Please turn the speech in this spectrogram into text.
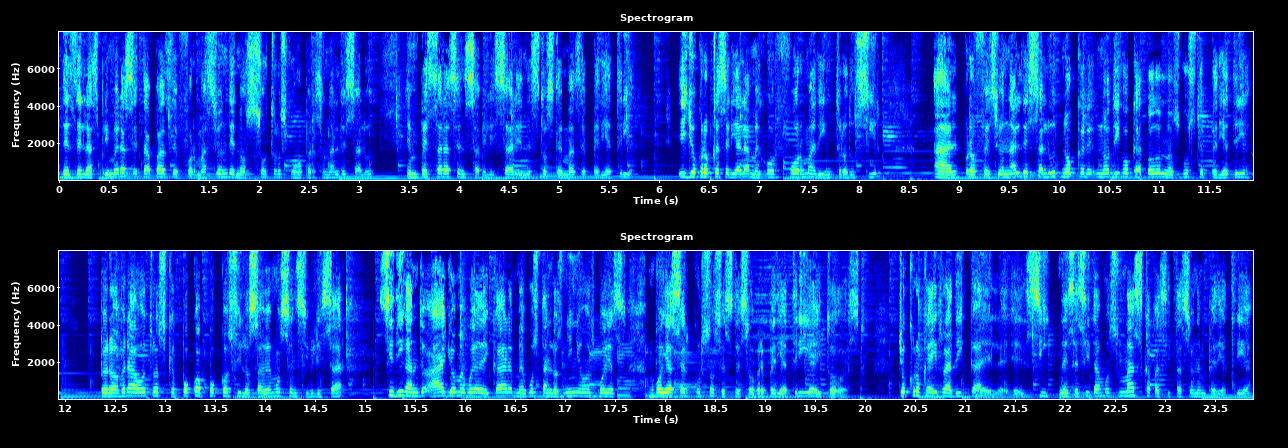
desde las primeras etapas de formación de nosotros como personal de salud, empezar a sensibilizar en estos temas de pediatría. Y yo creo que sería la mejor forma de introducir al profesional de salud, no, no digo que a todos nos guste pediatría, pero habrá otros que poco a poco, si lo sabemos sensibilizar, si digan, ah, yo me voy a dedicar, me gustan los niños, voy a, voy a hacer cursos este, sobre pediatría y todo esto. Yo creo que ahí radica el, sí, necesitamos más capacitación en pediatría.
